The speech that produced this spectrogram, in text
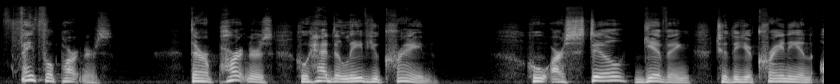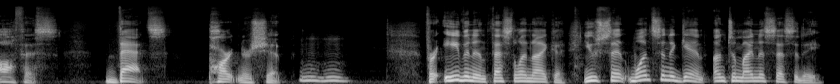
faithful partners there are partners who had to leave Ukraine who are still giving to the Ukrainian office. That's partnership. Mm-hmm. For even in Thessalonica, you sent once and again unto my necessity.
